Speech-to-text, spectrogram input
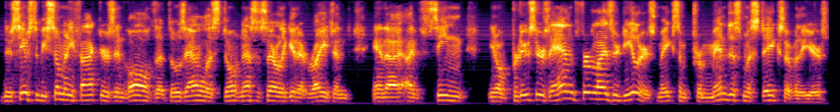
there seems to be so many factors involved that those analysts don't necessarily get it right. And and I, I've seen you know producers and fertilizer dealers make some tremendous mistakes over the years.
